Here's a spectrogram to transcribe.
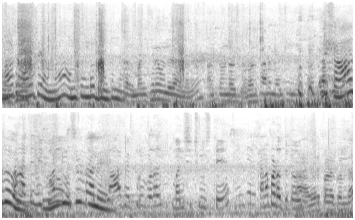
వాటర్ ఆగితే అమ్మా అంత ఉండొద్దు అంటున్నా. మంచిగానే ఉంది. అంత ఉండదు రెండు సార్లు మెన్షన్ చేస్తాను అది కాదు ఇచ్చి ఉండాలి. ఎప్పుడు కూడా మనిషి చూస్తే కనపడొద్దు డౌన్. ఏర్పడకుండా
